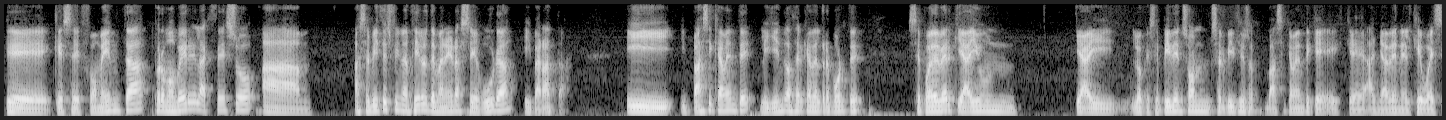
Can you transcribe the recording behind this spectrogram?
que, que, se fomenta promover el acceso a, a servicios financieros de manera segura y barata. Y, básicamente, leyendo acerca del reporte, se puede ver que hay un. que hay. lo que se piden son servicios básicamente que, añaden el KYC,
